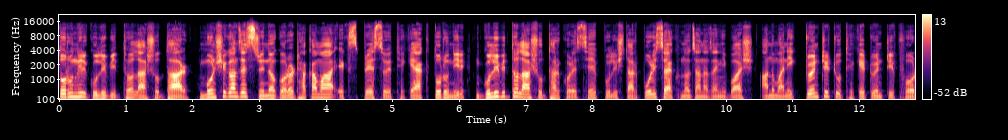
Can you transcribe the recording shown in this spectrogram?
তরুণীর গুলিবিদ্ধ লাশ উদ্ধার। মুন্সীগঞ্জের শ্রীনগর ঢাকামা এক্সপ্রেসওয়ে থেকে এক তরুণীর গুলিবিদ্ধ লাশ উদ্ধার করেছে পুলিশ। তার পরিচয় এখনও জানা যায়নি। বয়স আনুমানিক টোয়েন্টি টু থেকে টোয়েন্টি ফোর।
